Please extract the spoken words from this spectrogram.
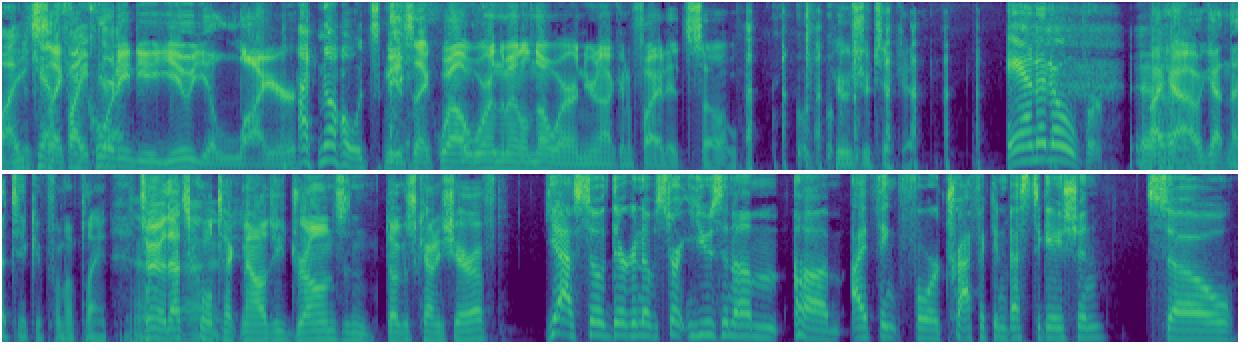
I- you It's can't like fight according that. to you, you liar. I know. It's And he's like, "Well, we're in the middle of nowhere, and you're not going to fight it. So here's your ticket." And it over. I have. I gotten that ticket from a plane. So oh, anyway, that's cool technology. Drones and Douglas County Sheriff. Yeah, so they're going to start using them, um, I think, for traffic investigation. So,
